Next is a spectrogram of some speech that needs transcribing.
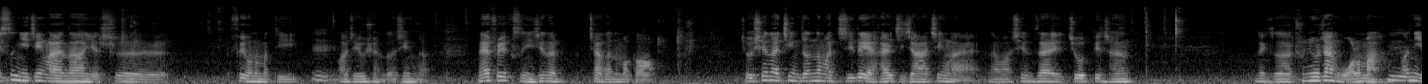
士尼进来呢也是费用那么低，嗯，而且有选择性的，Netflix 你现在价格那么高。就现在竞争那么激烈，还有几家进来，那么现在就变成那个春秋战国了嘛？那你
